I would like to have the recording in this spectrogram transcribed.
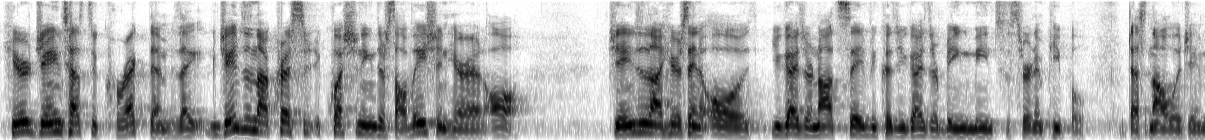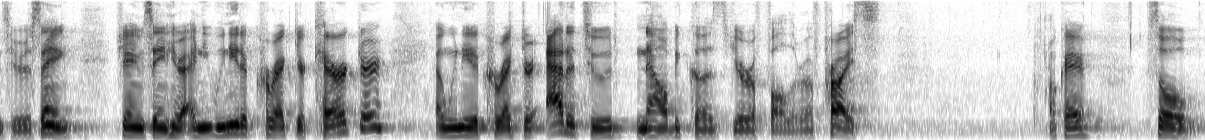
Here, James has to correct them. like, James is not questioning their salvation here at all. James is not here saying, oh, you guys are not saved because you guys are being mean to certain people. That's not what James here is saying. James is saying here, need, we need to correct your character and we need to correct your attitude now because you're a follower of Christ. Okay? So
